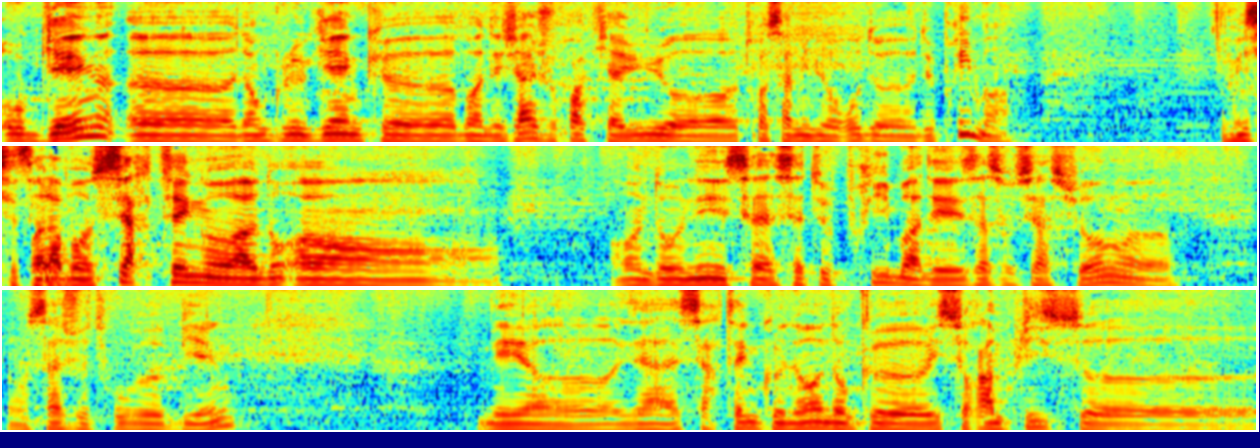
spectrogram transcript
au gain. euh, donc le gain que, bon déjà, je crois qu'il y a eu euh, 300 000 euros de, de prime. Oui, c'est ça. Voilà, bon, certains ont, donné ce- cette prime à des associations. donc ça, je trouve bien. Mais euh, il y a certains que non. Donc euh, ils se remplissent. euh,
